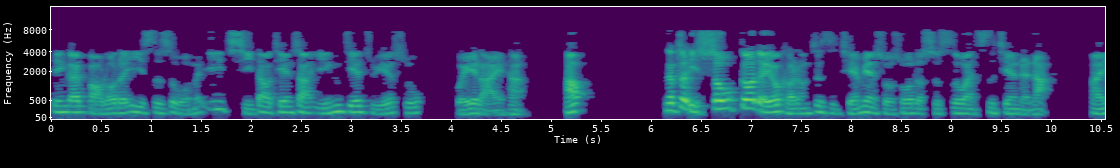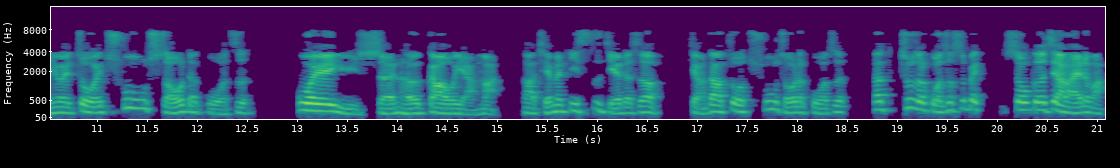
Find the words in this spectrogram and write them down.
应该保罗的意思是我们一起到天上迎接主耶稣回来哈。好，那这里收割的有可能就是前面所说的十四万四千人啦。啊，因为作为出熟的果子归于神和羔羊嘛，啊，前面第四节的时候讲到做出熟的果子，那出熟的果子是被收割下来的嘛，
